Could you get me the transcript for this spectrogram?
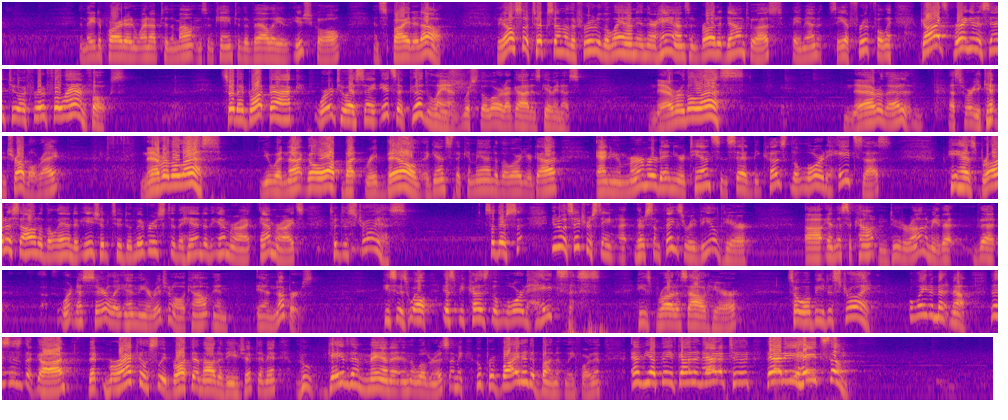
And they departed and went up to the mountains and came to the valley of Eshcol and spied it out. They also took some of the fruit of the land in their hands and brought it down to us. Amen. See, a fruitful land. God's bringing us into a fruitful land, folks. So they brought back word to us saying, It's a good land which the Lord our God is giving us. Nevertheless, never that that's where you get in trouble, right? Nevertheless, you would not go up, but rebelled against the command of the Lord your God, and you murmured in your tents and said, Because the Lord hates us, he has brought us out of the land of Egypt to deliver us to the hand of the Amorites to destroy us. So there's, you know, it's interesting. Uh, there's some things revealed here uh, in this account in Deuteronomy that that weren't necessarily in the original account in in Numbers. He says, "Well, it's because the Lord hates us. He's brought us out here, so we'll be destroyed." Well, wait a minute now. This is the God that miraculously brought them out of Egypt, I mean, who gave them manna in the wilderness, I mean, who provided abundantly for them and yet they've got an attitude that he hates them.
